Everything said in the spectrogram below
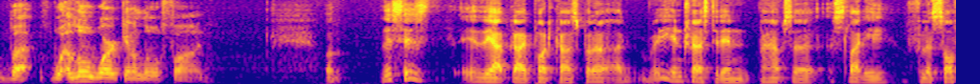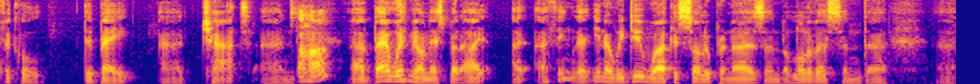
but a little work and a little fun. Well, this is the App Guy podcast, but I, am really interested in perhaps a, a slightly philosophical debate, uh, chat, and uh-huh. uh, bear with me on this. But I, I, I, think that you know we do work as solopreneurs, and a lot of us, and uh, uh,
